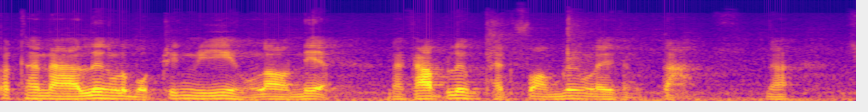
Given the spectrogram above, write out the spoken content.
พัฒนาเรื่องระบบเทคโนโลยีของเราเนี่ยนะครับเรื่องแพลตฟอร์มเรื่องอะไรต่างๆ นะสุด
